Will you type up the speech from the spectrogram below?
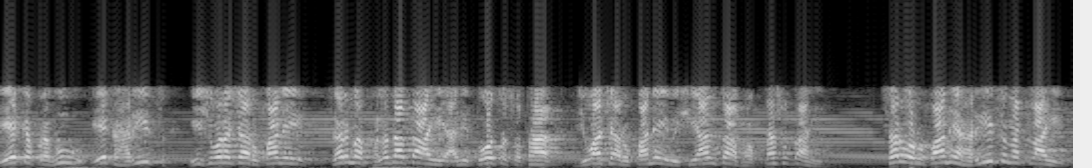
एक प्रभू एक हरीच ईश्वराच्या रूपाने कर्म फलदाता आहे आणि तोच स्वतः जीवाच्या रूपाने विषयांचा भोगता सुद्धा आहे. सर्व रूपाने हरीच नटला आहे.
